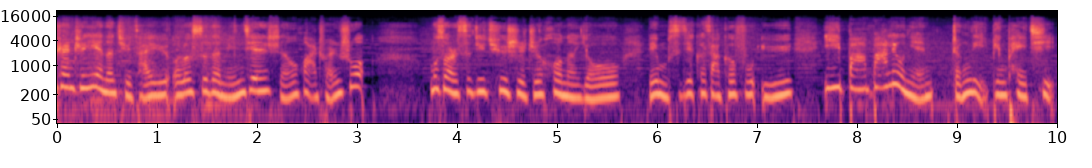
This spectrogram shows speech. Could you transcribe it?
山之夜呢，取材于俄罗斯的民间神话传说。穆索尔斯基去世之后呢，由里姆斯基科萨科夫于1886年整理并配器。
